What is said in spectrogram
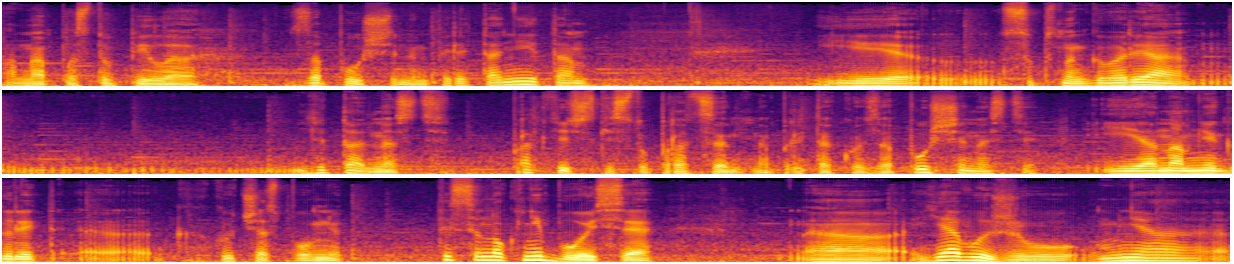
она поступила с запущенным перитонитом. И, собственно говоря, летальность практически стопроцентна при такой запущенности. И она мне говорит, «Э, как вот сейчас помню, ты, сынок, не бойся, я выживу, у меня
